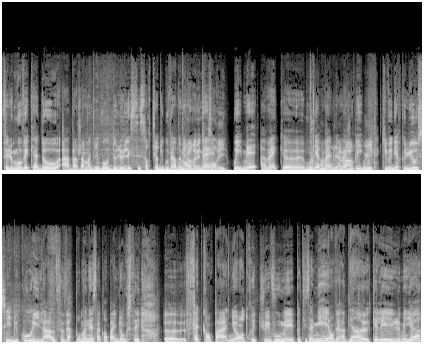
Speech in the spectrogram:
fait le mauvais cadeau à Benjamin Griveaux de le laisser sortir du gouvernement. Il en avait mais, très envie. Oui, mais avec euh, Mounir avec Majoubi, oui. qui veut dire que lui aussi, du coup, il a feu vert pour mener sa campagne. Donc c'est faites campagne, entretuez-vous mes petits amis, et on verra bien quel est le meilleur.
